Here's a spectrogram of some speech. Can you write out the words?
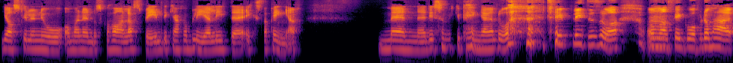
jag skulle nog, om man ändå ska ha en lastbil, det kanske blir lite extra pengar. Men eh, det är så mycket pengar ändå. typ lite så. Om Mm. man ska gå, för de här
